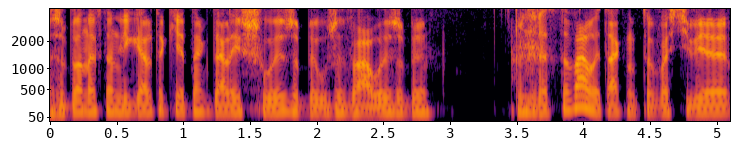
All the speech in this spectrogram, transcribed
żeby one w ten legaltek jednak dalej szły, żeby używały, żeby inwestowały, tak? No to właściwie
